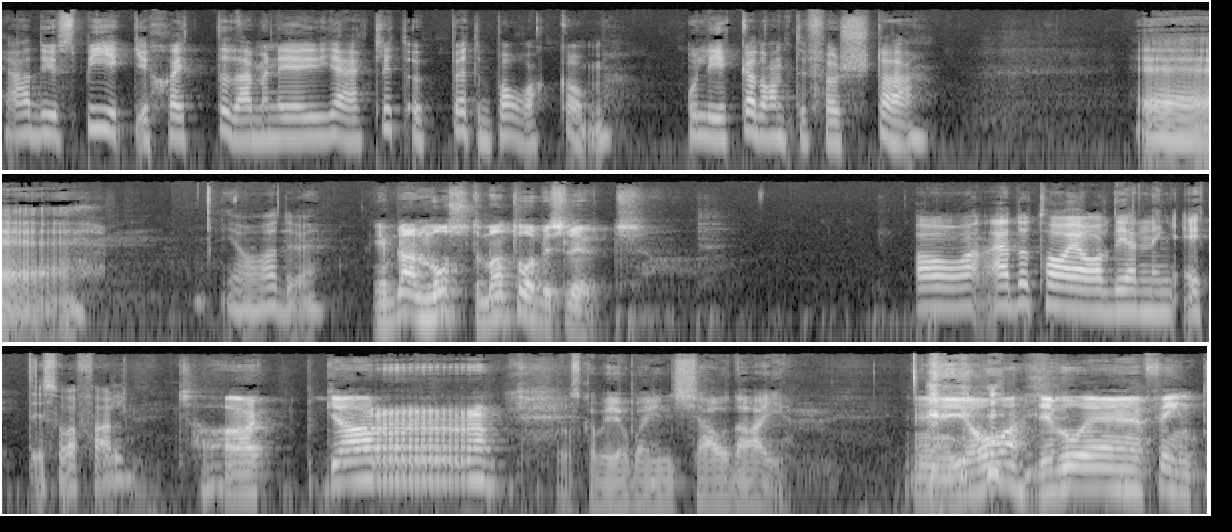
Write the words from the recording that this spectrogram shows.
Jag hade ju spik i sjätte där, men det är ju jäkligt öppet bakom. Och likadant i första. Eh, ja du. Ibland måste man ta beslut. Ja, då tar jag avdelning ett i så fall. Tackar! Då ska vi jobba in Chao Dai. Eh, ja, det vore fint.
